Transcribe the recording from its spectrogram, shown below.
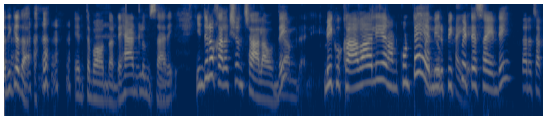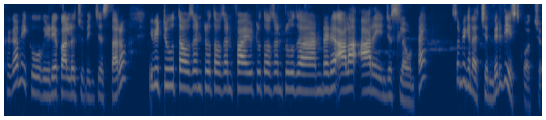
అది కదా. ఎంత బాగుందండి. హ్యాండ్లూమ్ సారీ ఇందులో కలెక్షన్ చాలా ఉంది. జామ్దాని మీకు కావాలి అని అనుకుంటే మీరు పిక్. పెట్టేసేయండి. తను చక్కగా మీకు వీడియో కాల్లో చూపించేస్తారు. ఇవి two thousand two thousand five two thousand two hundred అలా ఆ రేంజెస్లో ఉంటాయి. సో మీకు నచ్చింది మీరు తీసుకోవచ్చు.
